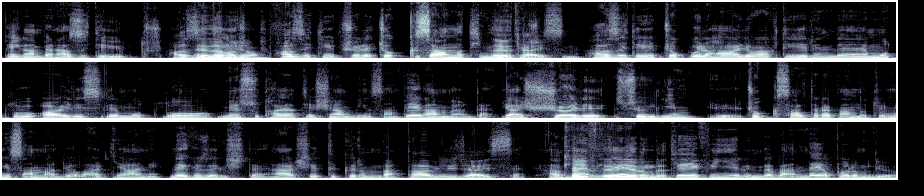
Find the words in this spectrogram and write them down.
peygamber Hazreti Eyüp'tür. Hazreti Neden Eyüp, hocam? Hazreti Eyüp şöyle çok kısa anlatayım mı Evet hikayesini? Hazreti Eyüp çok böyle hali vakti yerinde, mutlu, ailesiyle mutlu, mesut hayat yaşayan bir insan. Peygamber de. Yani şöyle söyleyeyim, e, çok kısaltarak anlatıyorum. İnsanlar diyorlar ki yani ne güzel işte her şey tıkırında tabiri caizse. Ya ben Keyifleri de- yerinde. Keyfin yerinde ben de yaparım diyor.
